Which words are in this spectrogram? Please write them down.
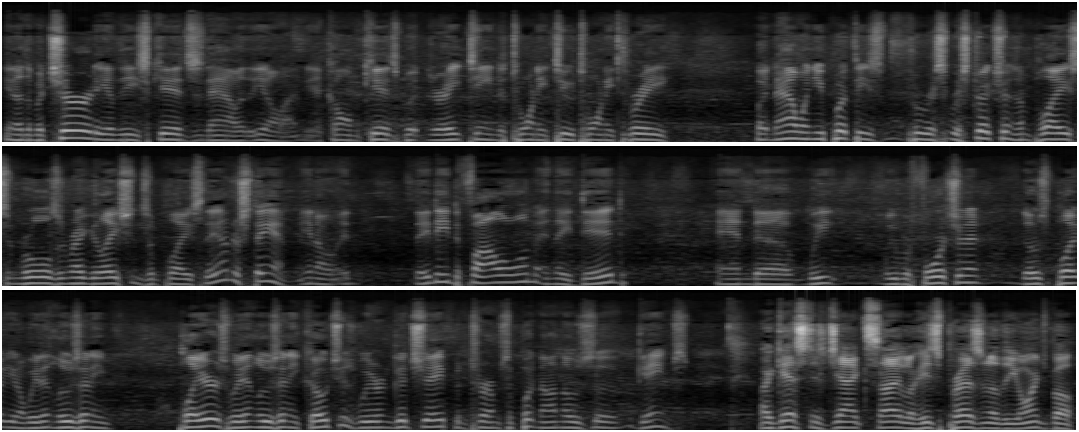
you know, the maturity of these kids now, you know, I call them kids, but they're 18 to 22, 23. But now when you put these restrictions in place and rules and regulations in place, they understand, you know, it, they need to follow them, and they did. And uh, we we were fortunate. Those play, you know, we didn't lose any players. We didn't lose any coaches. We were in good shape in terms of putting on those uh, games. Our guest is Jack Seiler. He's president of the Orange Bowl.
